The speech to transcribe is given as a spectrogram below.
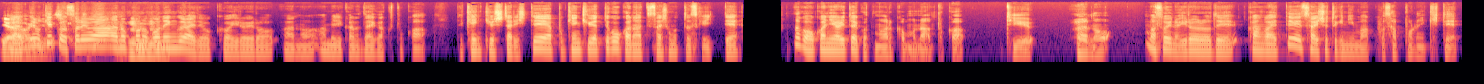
でも結構それは、あの、このうん。5年ぐらいで僕はいろいろ、あの、アメリカの大学とかで研究したりして、やっぱ研究やっていこうかなって最初思ったんですけど、行って、なんか他にやりたいこともあるかもなとかっていう、あの、まあそういうのいろいろで考えて、最終的に今、こう札幌に来て、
